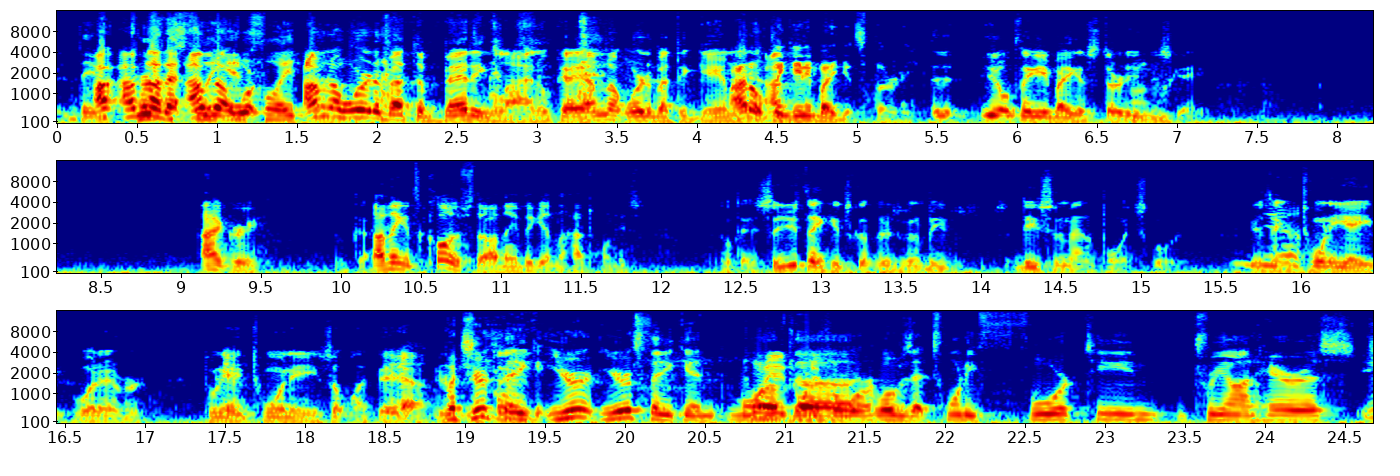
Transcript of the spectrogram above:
They I, I'm not. I'm not. wor- inflate I'm not worried about the betting line. Okay, I'm not worried about the gambling. I don't think I'm- anybody gets 30. Uh, you don't think anybody gets 30 in this game? I agree. Okay. I think it's close, though. I think they get in the high 20s. Okay, so you think it's go- there's going to be a decent amount of points scored? You're Yeah. thinking 28, whatever, 28-20, something like that. Yeah. But you're playing- thinking you're you're thinking more of the what was that 2014 Treon Harris J-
